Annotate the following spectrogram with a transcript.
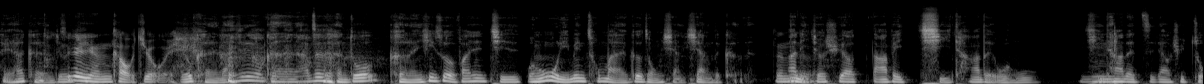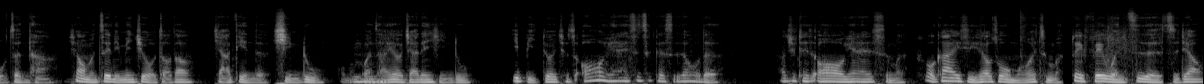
哎，他可能就这个也很考究哎，有可能啊，这个有可能啊，这个很多可能性。所以我发现，其实文物里面充满了各种想象的可能，那你就需要搭配其他的文物、其他的资料去佐证它。像我们这里面就有找到。家电的行路，我们馆藏也有家电行路，嗯、一比对就是哦，原来是这个时候的，他就推测哦，原来是什么？我刚才一直要说我们为什么对非文字的资料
